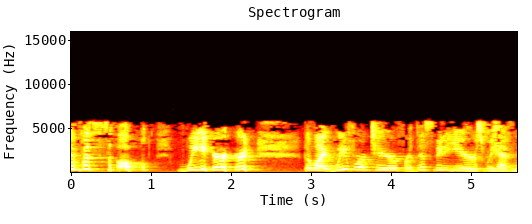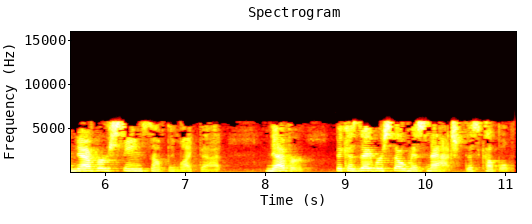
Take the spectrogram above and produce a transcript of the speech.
It was so weird. They're like, we've worked here for this many years. We have never seen something like that. Never. because they were so mismatched, this couple.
